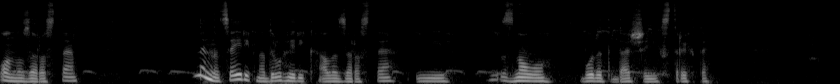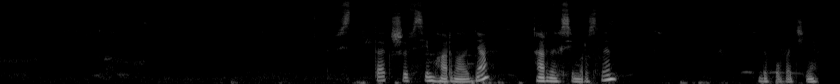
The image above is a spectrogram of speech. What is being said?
воно заросте. Не на цей рік, на другий рік, але заросте. І знову будете далі їх стригти. Так що всім гарного дня, гарних всім рослин. До побачення.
